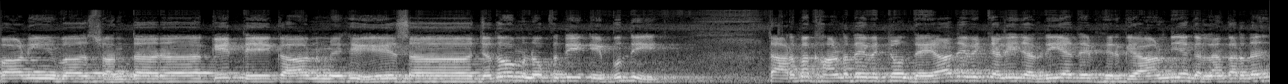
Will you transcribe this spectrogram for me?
ਪਾਣੀ ਵਸੰਤਰ, ਕੀਤੇ ਕਾਨ ਮਹੇਸ਼। ਜਦੋਂ ਮਨੁੱਖ ਦੀ ਇਹ ਬੁੱਧੀ ਧਰਮ ਖੰਡ ਦੇ ਵਿੱਚੋਂ ਦਇਆ ਦੇ ਵਿੱਚ ਚਲੀ ਜਾਂਦੀ ਹੈ ਤੇ ਫਿਰ ਗਿਆਨ ਦੀਆਂ ਗੱਲਾਂ ਕਰਦਾ ਹੈ।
